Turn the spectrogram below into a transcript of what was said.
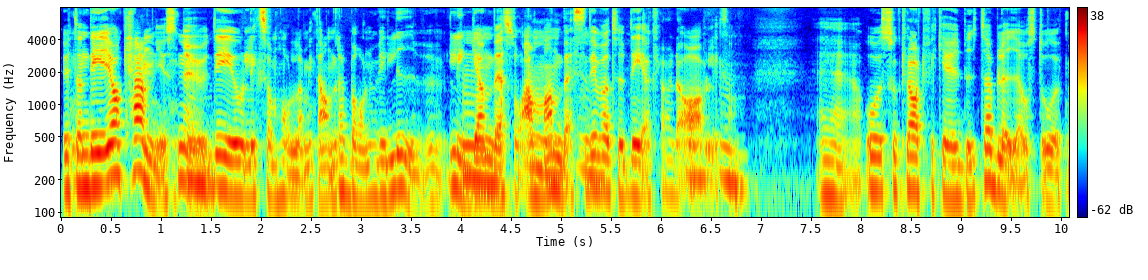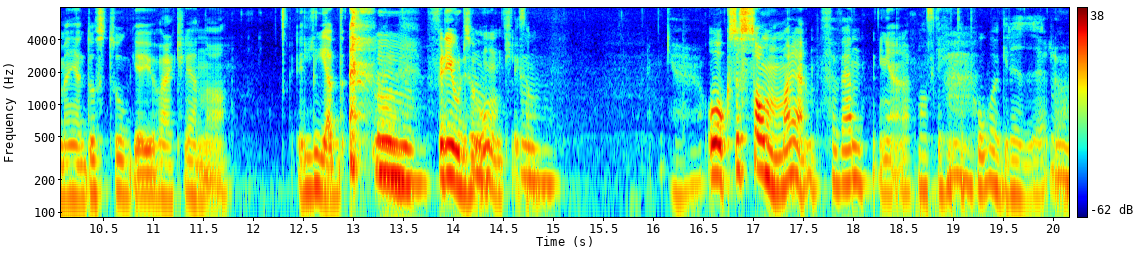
Utan det jag kan just nu mm. det är att liksom hålla mitt andra barn vid liv liggandes och mm. ammandes. Mm. Det var typ det jag klarade av. Liksom. Eh, och såklart fick jag ju byta blöja och stå upp men då stod jag ju verkligen och led. Mm. För det gjorde så ont liksom. Eh, och också sommaren, förväntningar att man ska hitta på grejer. Och,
